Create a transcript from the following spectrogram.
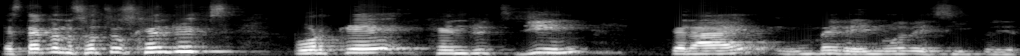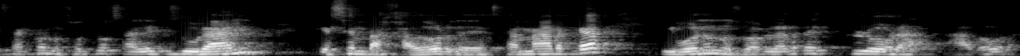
Está con nosotros Hendrix, porque Hendrix Jean trae un bebé nuevecito y está con nosotros Alex Durán, que es embajador de esta marca, y bueno, nos va a hablar de Flora Adora.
